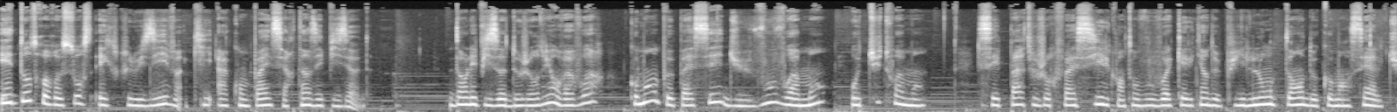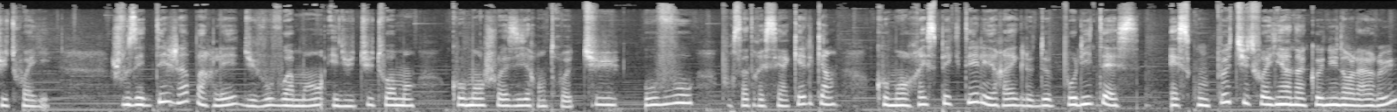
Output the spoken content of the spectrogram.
et d'autres ressources exclusives qui accompagnent certains épisodes. Dans l'épisode d'aujourd'hui, on va voir comment on peut passer du vouvoiement au tutoiement c'est pas toujours facile quand on vous voit quelqu'un depuis longtemps de commencer à le tutoyer. Je vous ai déjà parlé du vouvoiement et du tutoiement. Comment choisir entre tu ou vous pour s'adresser à quelqu'un? Comment respecter les règles de politesse? Est-ce qu'on peut tutoyer un inconnu dans la rue?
